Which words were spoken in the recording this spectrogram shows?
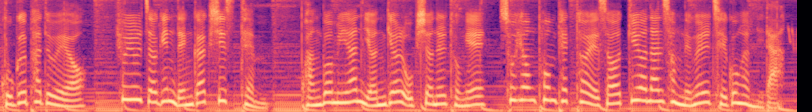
고급 하드웨어, 효율적인 냉각 시스템, 광범위한 연결 옵션을 통해 소형 폼 팩터에서 뛰어난 성능을 제공합니다.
